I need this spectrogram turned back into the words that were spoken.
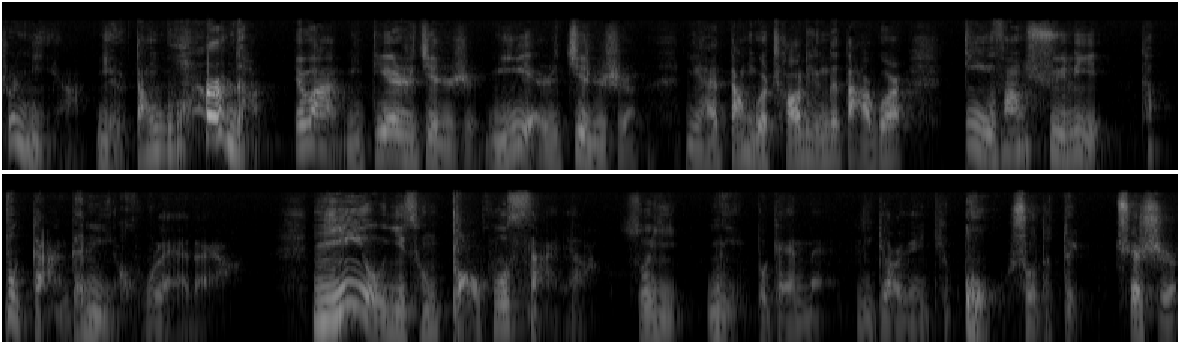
说你啊，你是当官的。对吧？你爹是进士，你也是进士，你还当过朝廷的大官，地方蓄力，他不敢跟你胡来的呀。你有一层保护伞呀，所以你不该卖。李调元一听，哦，说的对，确实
